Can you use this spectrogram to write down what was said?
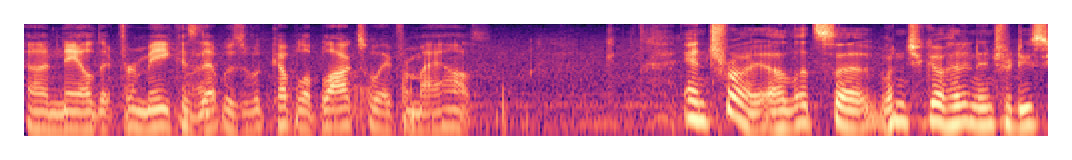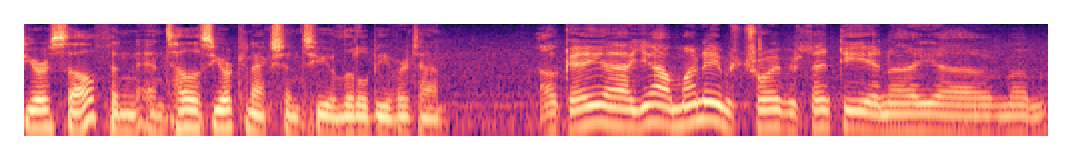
uh, nailed it for me because that was a couple of blocks away from my house. And Troy, uh, let's uh, why don't you go ahead and introduce yourself and, and tell us your connection to Little Beavertown? Okay, uh, yeah, my name is Troy Vicente, and I uh, am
